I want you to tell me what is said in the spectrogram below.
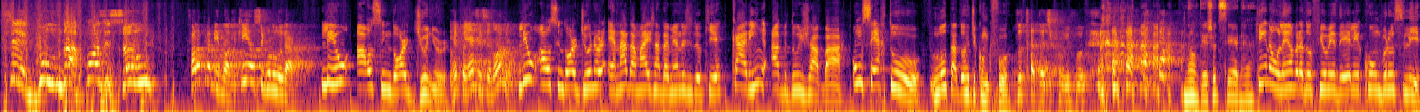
Segunda posição. Fala pra mim, Mog, quem é o segundo lugar? Lil Alcindor Jr. Reconhece esse nome? Lil Alcindor Jr. é nada mais, nada menos do que Karim Abdul-Jabbar, um certo lutador de Kung Fu. Lutador de Kung Fu. Não deixa de ser, né? Quem não lembra do filme dele com Bruce Lee?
